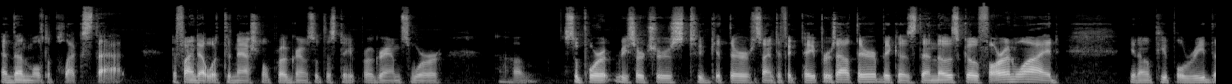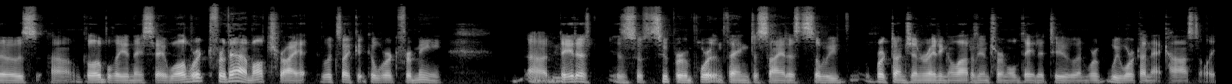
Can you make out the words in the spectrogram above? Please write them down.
and then multiplex that to find out what the national programs, what the state programs were. Um, support researchers to get their scientific papers out there because then those go far and wide. You know, people read those uh, globally and they say, "Well, it worked for them. I'll try it. It looks like it could work for me." Uh, mm-hmm. Data is a super important thing to scientists, so we've worked on generating a lot of internal data too, and we work on that constantly.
